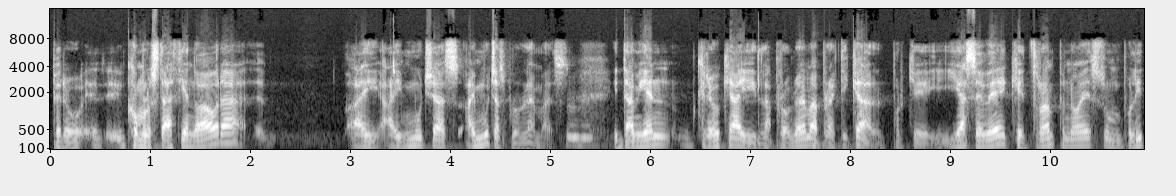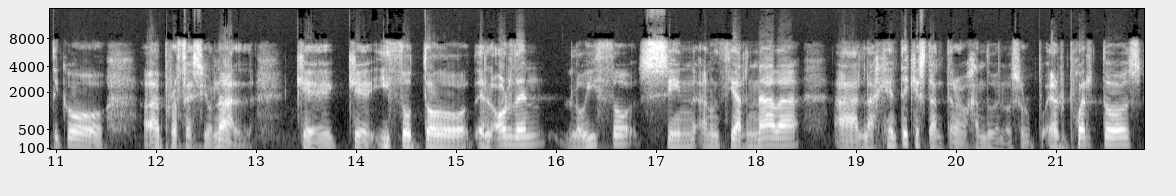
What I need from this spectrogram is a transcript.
pero eh, como lo está haciendo ahora, hay, hay, muchas, hay muchos problemas. Uh -huh. Y también creo que hay el problema practical, porque ya se ve que Trump no es un político uh, profesional, que, que hizo todo el orden lo hizo sin anunciar nada a la gente que están trabajando en los aeropuertos,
